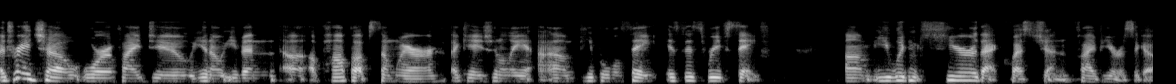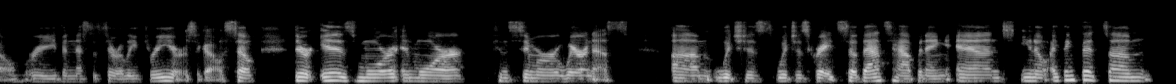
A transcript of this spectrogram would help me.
a trade show or if I do, you know, even a, a pop up somewhere occasionally, um, people will say, Is this reef safe? um, you wouldn't hear that question five years ago or even necessarily three years ago. So there is more and more consumer awareness, um, which is which is great. So that's happening, and you know I think that um,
